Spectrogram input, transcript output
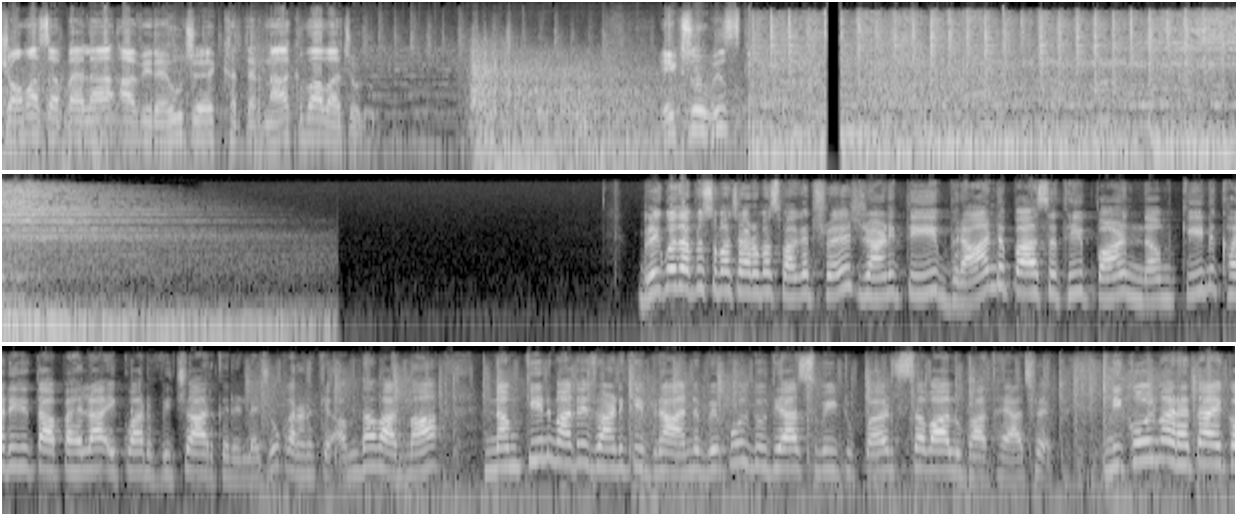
ચોમાસા પહેલા આવી રહ્યું છે ખતરનાક વાવાઝોડું. એકસો વીસ બ્રેક બાદ આપનું સમાચારોમાં સ્વાગત છે. જાણીતી બ્રાન્ડ પાસેથી પણ નમકીન ખરીદતા પહેલા એકવાર વિચાર કરી લેજો, કારણ કે અમદાવાદમાં નમકીન માટે જાણીતી બ્રાન્ડ વિપુલ દુધિયા સ્વીટ ઉપર સવાલ ઊભા થયા છે. નિકોલમાં રહેતા એક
